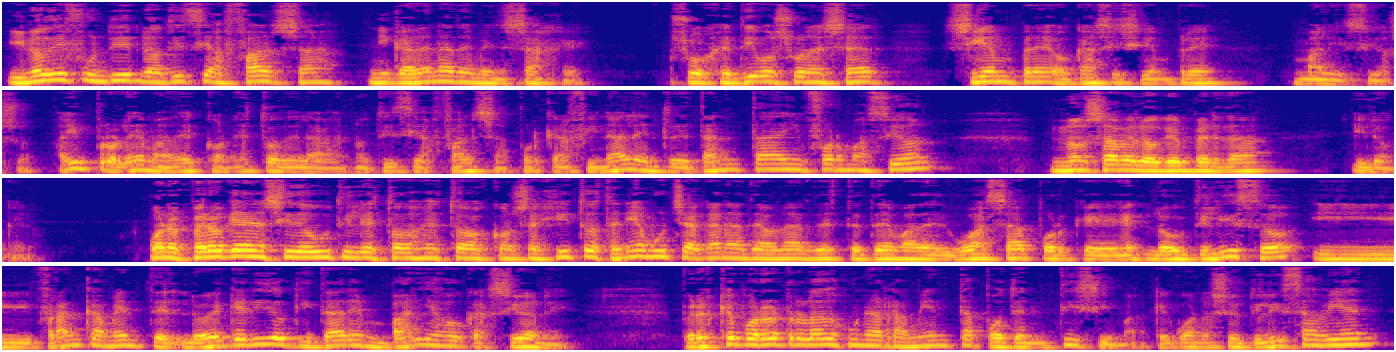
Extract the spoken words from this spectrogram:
y no difundir noticias falsas ni cadenas de mensajes. Su objetivo suele ser siempre o casi siempre malicioso. Hay un problema ¿eh? con esto de las noticias falsas, porque al final, entre tanta información, no sabe lo que es verdad y lo que no. Bueno, espero que hayan sido útiles todos estos consejitos. Tenía muchas ganas de hablar de este tema del WhatsApp porque lo utilizo y francamente lo he querido quitar en varias ocasiones. Pero es que por otro lado es una herramienta potentísima que cuando se utiliza bien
